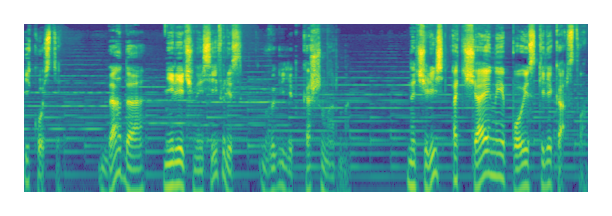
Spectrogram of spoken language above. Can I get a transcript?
и кости. Да-да, нелеченный сифилис выглядит кошмарно. Начались отчаянные поиски лекарства.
